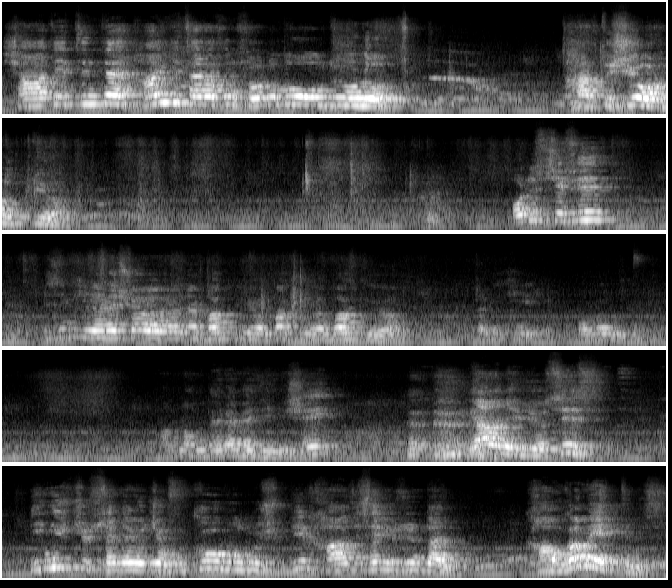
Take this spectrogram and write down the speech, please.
Şehadetinde hangi tarafın sorumlu olduğunu tartışıyorduk diyor. Polis şefi bizimkilere şöyle bakıyor, bakıyor, bakıyor. Tabii ki onun anlam veremediği bir şey. Yani diyor siz 1300 sene önce vuku bulmuş bir hadise yüzünden kavga mı ettiniz?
